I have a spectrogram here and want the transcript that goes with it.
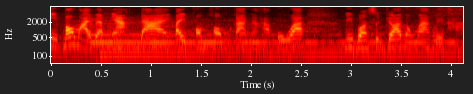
มีเป้าหมายแบบเนี้ยได้ไปพร้อม ๆ กันนะคะปูว่ารีบอลสุดยอดมากๆเลยค่ะ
